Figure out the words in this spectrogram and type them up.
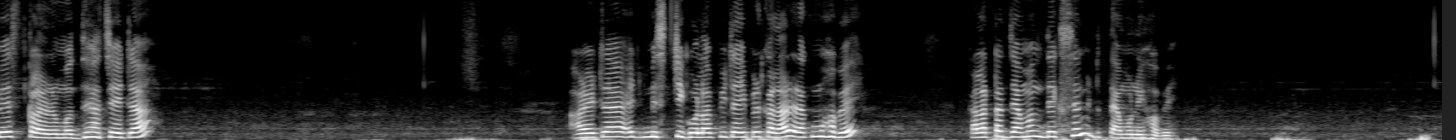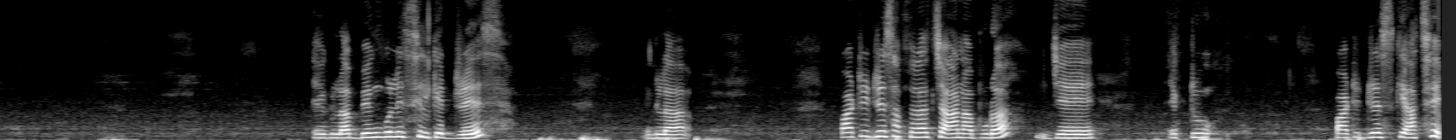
পেস্ট কালারের মধ্যে আছে এটা। আর এটা মিষ্টি গোলাপি টাইপের কালার, এরকম হবে। কালারটা যেমন দেখছেন, এটা তেমনই হবে। এগুলা বেঙ্গলি সিল্কের ড্রেস। এগুলা পার্টি ড্রেস আপনারা চান আপুরা, যে একটু পার্টি ড্রেস কি আছে?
